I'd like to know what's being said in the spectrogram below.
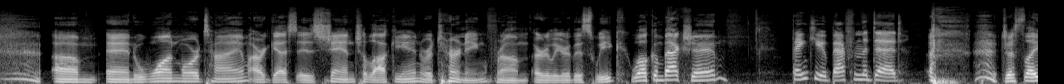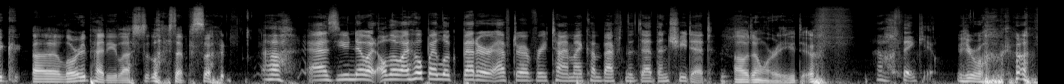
um, and one more time, our guest is Shan Chalakian, returning from earlier this week. Welcome back, Shan. Thank you. Back from the dead. Just like uh, Lori Petty last last episode. Uh, as you know it. Although I hope I look better after every time I come back from the dead than she did. Oh, don't worry, you do. Oh, thank you. You're welcome.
